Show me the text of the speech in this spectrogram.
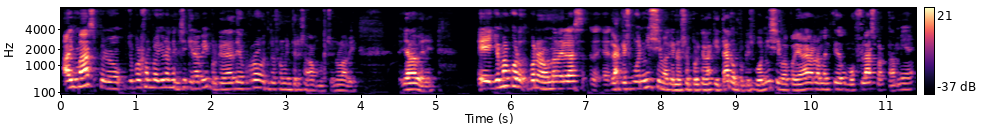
hay más, pero yo, por ejemplo, hay una que ni siquiera vi porque era de horror, entonces no me interesaba mucho, no la vi. Ya la veré. Eh, yo me acuerdo, bueno, una de las, eh, la que es buenísima, que no sé por qué la quitaron, porque es buenísima, podrían haberla metido como flashback también,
